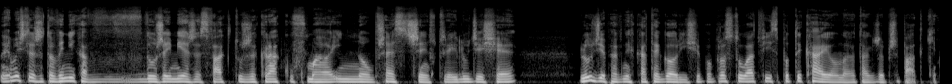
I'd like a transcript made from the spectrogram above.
No ja myślę, że to wynika w, w dużej mierze z faktu, że Kraków ma inną przestrzeń, w której ludzie się, ludzie pewnych kategorii się po prostu łatwiej spotykają, no, także przypadkiem.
